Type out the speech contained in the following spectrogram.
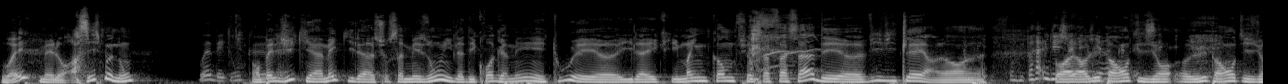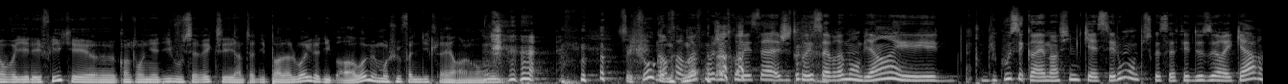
Ouais, mais le racisme, non. Ouais, mais donc. En euh, Belgique, il y a un mec, il a sur sa maison, il a des croix gammées et tout, et euh, il a écrit Mein Kampf sur sa façade et euh, Vive Hitler. Alors, sympa, lui, bon, alors lui, par contre, ils lui ont, lui, par contre, ils lui ont envoyé les flics et quand on y a dit, vous savez que c'est interdit par la loi, il a dit, bah ouais, mais moi je suis fan d'Hitler. Alors, c'est chaud Non, quand enfin même. bref, moi j'ai trouvé ça, j'ai trouvé ça vraiment bien et du coup c'est quand même un film qui est assez long hein, puisque ça fait deux heures et quart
